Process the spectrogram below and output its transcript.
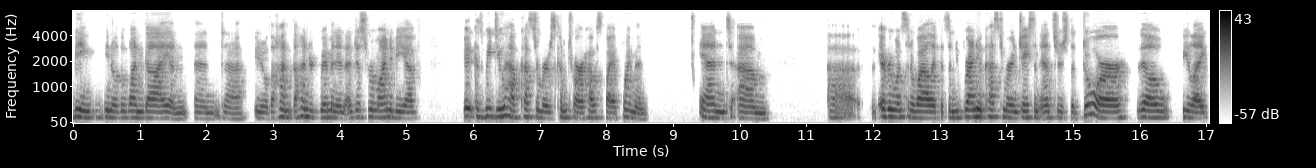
being, you know, the one guy and and uh, you know the hun- the hundred women, and it just reminded me of because we do have customers come to our house by appointment, and um, uh, every once in a while, if it's a new brand new customer and Jason answers the door, they'll be like,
